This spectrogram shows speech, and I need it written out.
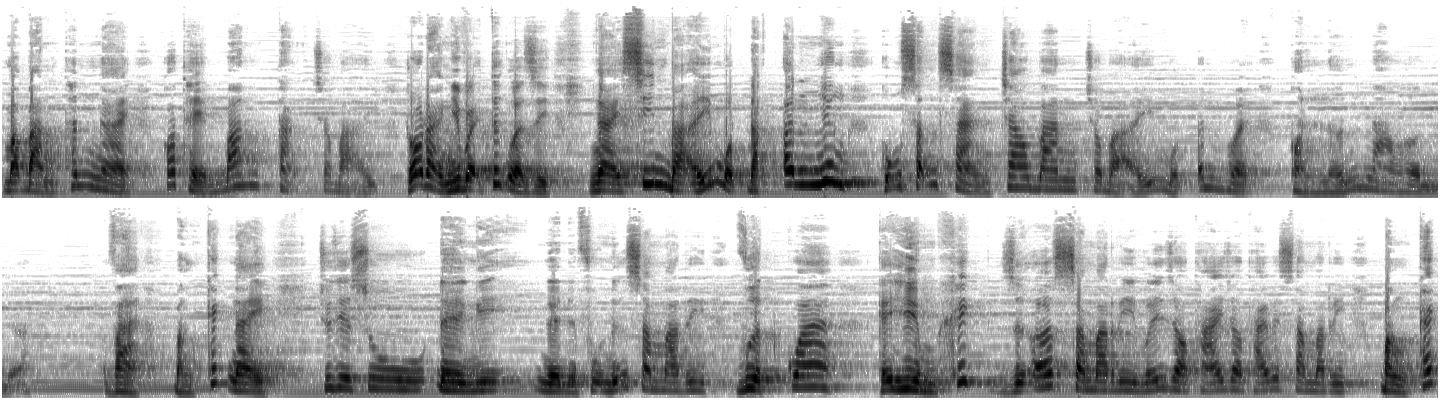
mà bản thân Ngài có thể ban tặng cho bà ấy. Rõ ràng như vậy tức là gì? Ngài xin bà ấy một đặc ân nhưng cũng sẵn sàng trao ban cho bà ấy một ân huệ còn lớn lao hơn nữa. Và bằng cách này, Chúa Giêsu đề nghị người phụ nữ Samari vượt qua cái hiềm khích giữa Samari với Do Thái, Do Thái với Samari bằng cách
